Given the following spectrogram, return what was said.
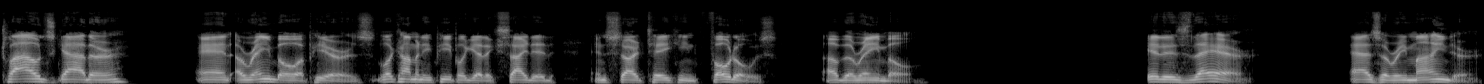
clouds gather and a rainbow appears, look how many people get excited and start taking photos of the rainbow. It is there as a reminder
